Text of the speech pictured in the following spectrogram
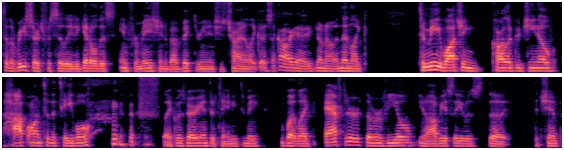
to the research facility to get all this information about Victorine and she's trying to like it's like, oh yeah, you know, and then like to me watching Carla Gugino hop onto the table like was very entertaining to me. But like after the reveal, you know, obviously it was the the chimp,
